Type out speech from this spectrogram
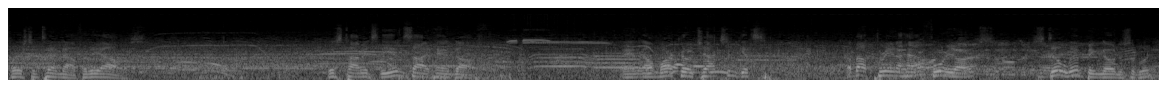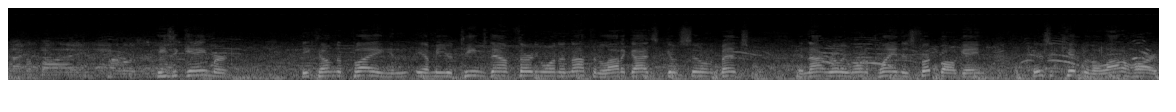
First and 10 now for the Owls. This time it's the inside handoff. And Elmarko Jackson gets about three and a half, four yards. Still limping noticeably. He's a gamer. He come to play, and I mean your team's down 31 to nothing. A lot of guys go sit on the bench and not really want to play in this football game. Here's a kid with a lot of heart.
